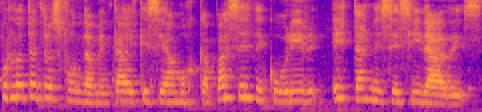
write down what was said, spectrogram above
Por lo tanto, es fundamental que seamos capaces de cubrir estas necesidades.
